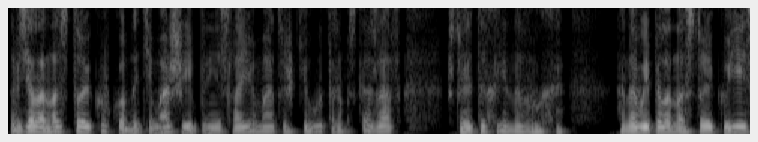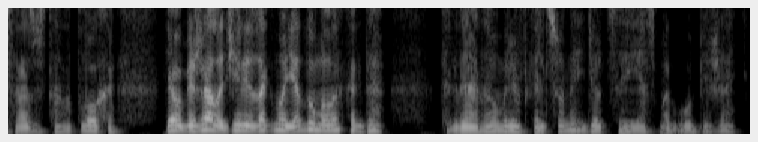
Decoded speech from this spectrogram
Взяла настойку в комнате Маши и принесла ее матушке утром, сказав, что это хреновуха. Она выпила настойку, ей сразу стало плохо. Я убежала через окно. Я думала, когда, когда она умрет, кольцо найдется, и я смогу убежать.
